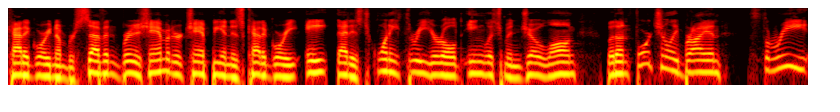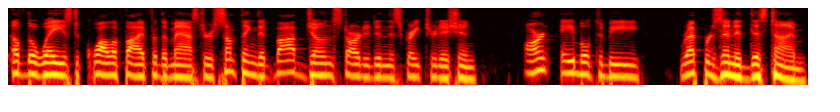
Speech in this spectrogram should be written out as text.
category number seven. British amateur champion is category eight. That is 23 year old Englishman Joe Long. But unfortunately, Brian, three of the ways to qualify for the Masters, something that Bob Jones started in this great tradition, aren't able to be represented this time.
